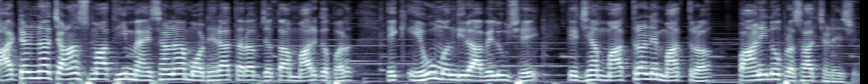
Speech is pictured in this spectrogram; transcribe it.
પાટણના ચાણસમાંથી મહેસાણા મોઢેરા તરફ જતા માર્ગ પર એક એવું મંદિર આવેલું છે કે જ્યાં માત્ર ને માત્ર પાણીનો પ્રસાદ ચઢે છે.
